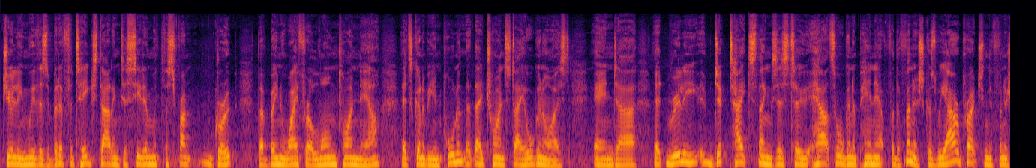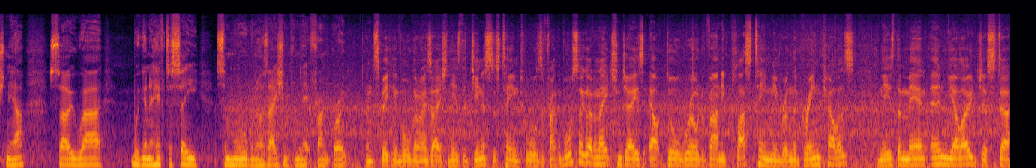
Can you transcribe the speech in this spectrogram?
Julian, where there's a bit of fatigue starting to set in with this front group. They've been away for a long time now. It's going to be important that they try and stay organised, and uh, it really dictates things as to how it's all going to pan out for the finish because we are approaching the finish now. So uh, we're going to have to see some more organisation from that front group. And speaking of organisation, here's the Genesis team towards the front. They've also got an H&J's Outdoor World Advantage Plus team member in the green colours. And there's the man in yellow, just uh,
